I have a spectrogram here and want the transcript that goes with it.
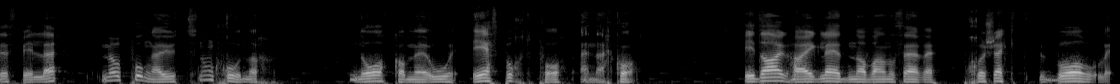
til spillet med å punge ut noen kroner. Nå kommer òg e-sport på NRK. I dag har jeg gleden av å annonsere Prosjekt Bårli.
